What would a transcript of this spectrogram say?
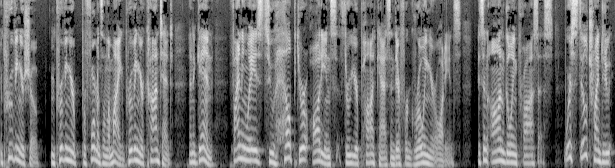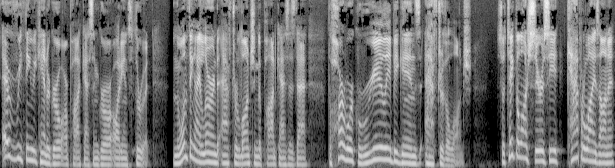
improving your show, improving your performance on the mic, improving your content. And again, finding ways to help your audience through your podcast and therefore growing your audience. It's an ongoing process. We're still trying to do everything we can to grow our podcast and grow our audience through it. And the one thing I learned after launching the podcast is that the hard work really begins after the launch. So take the launch seriously, capitalize on it,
